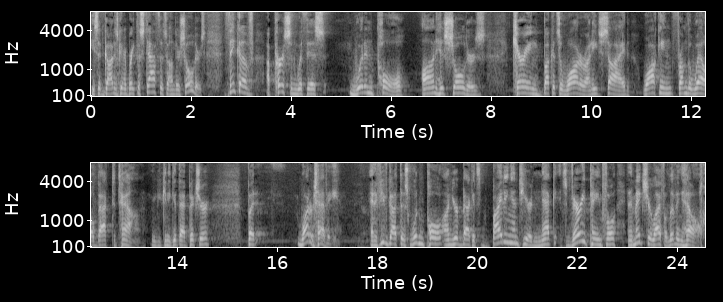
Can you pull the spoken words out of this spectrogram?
He said God is going to break the staff that's on their shoulders. Think of a person with this wooden pole on his shoulders, carrying buckets of water on each side, walking from the well back to town. Can you get that picture? But water's heavy. And if you've got this wooden pole on your back, it's biting into your neck, it's very painful, and it makes your life a living hell,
